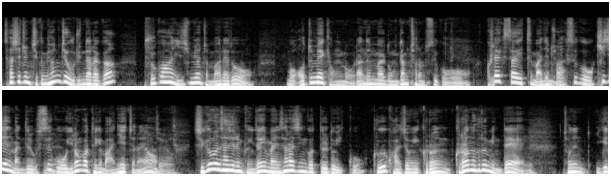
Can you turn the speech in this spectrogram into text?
사실은 지금 현재 우리나라가 불과 한 20년 전만 해도 뭐 어둠의 경로라는 음. 말 농담처럼 쓰고 crack 사이트 많이 그쵸. 막 쓰고 keygen 만들고 쓰고 이런 거 되게 많이 했잖아요. 맞아요. 지금은 사실은 굉장히 많이 사라진 것들도 있고 그 과정이 그런 그런 흐름인데 음. 저는 이게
